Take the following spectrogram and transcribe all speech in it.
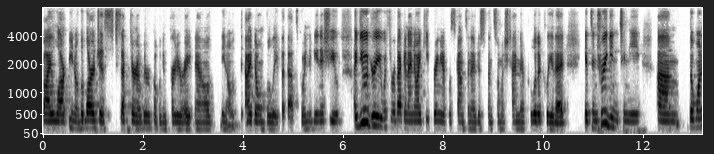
by lar- you know the largest sector of the Republican Party right now, you know, I don't believe that that's going to be an issue. I do agree with Rebecca, and I know I keep bringing up Wisconsin. I've just spent so much time there politically that it's intriguing to me. Um, the one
